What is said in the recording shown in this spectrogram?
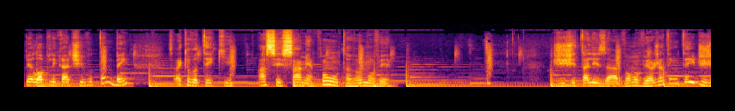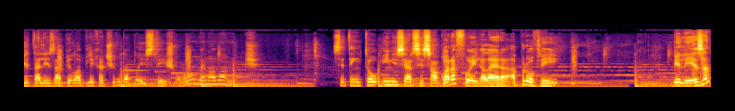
pelo aplicativo também. Será que eu vou ter que acessar minha conta? Vamos ver digitalizar. Vamos ver, eu já tentei digitalizar pelo aplicativo da PlayStation. Vamos ver novamente. Você tentou iniciar sessão. Agora foi, galera. Aprovei. Beleza.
